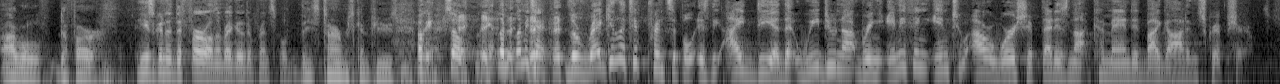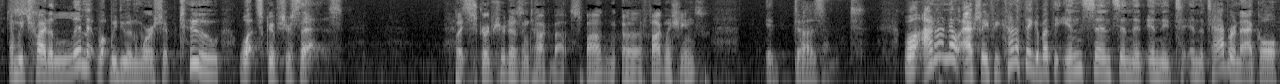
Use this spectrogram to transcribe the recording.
I will defer. He's going to defer on the regulative principle. These terms confuse me. Okay, so let, let, me tell you the regulative principle is the idea that we do not bring anything into our worship that is not commanded by God in Scripture. And we try to limit what we do in worship to what Scripture says. But Scripture doesn't talk about fog, uh, fog machines. It doesn't. Well, I don't know. Actually, if you kind of think about the incense in the in the in the tabernacle,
